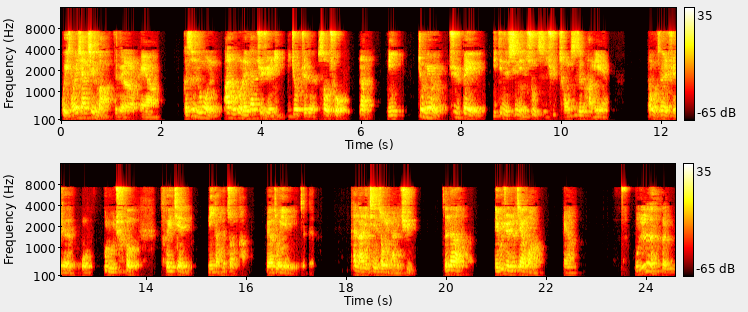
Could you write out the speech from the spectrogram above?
鬼才会相信吧，对不对？对啊。可是如果啊，如果人家拒绝你，你就觉得受挫，那你就没有具备一定的心理素质去从事这个行业。那我真的觉得，我不如就 推荐你赶快转行，不要做业务，真的。看哪里轻松你哪里去，真的啊。你不觉得就这样吗？对啊。我觉得很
